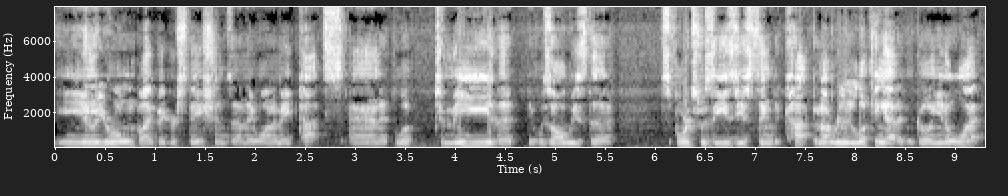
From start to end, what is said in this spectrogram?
you know you're owned by bigger stations and they want to make cuts and it looked to me that it was always the sports was the easiest thing to cut but not really looking at it and going you know what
